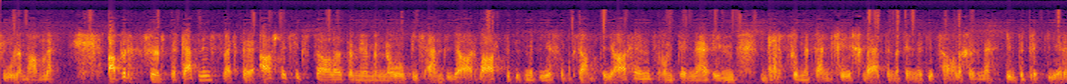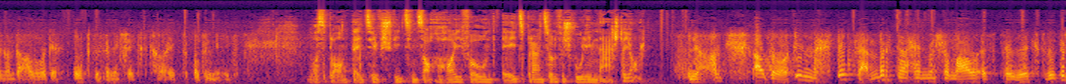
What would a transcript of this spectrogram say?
Schulen Mama. Aber für das Ergebnis, wegen der Ansteckungszahlen, da müssen wir noch bis Ende Jahr warten, bis wir die vom gesamten Jahr haben. Und dann äh, im März, denke ich, werden wir dann die Zahlen können interpretieren und anschauen, ob das einen Effekt hat oder nicht. Was plant die AIDS Schweiz in Sachen HIV und AIDS-Prävention für Schwule im nächsten Jahr? Ja, also im Dezember, da haben wir schon mal ein Projekt wieder.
